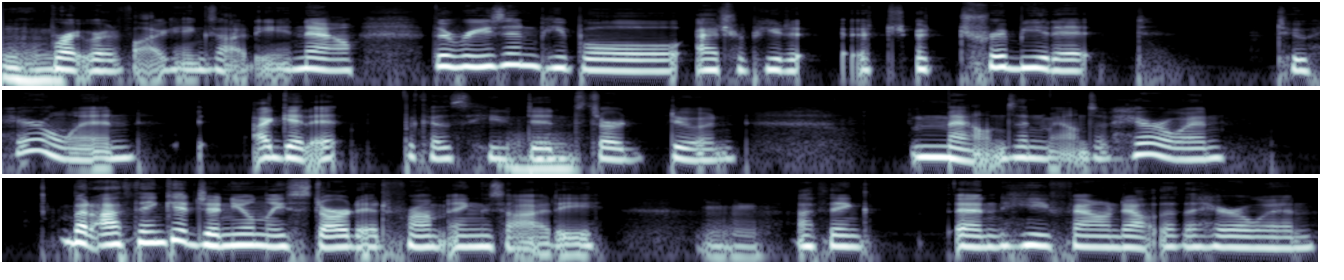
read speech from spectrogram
Mm-hmm. bright red flag anxiety. Now, the reason people attribute it att- attribute it to heroin, I get it because he did Mhm. start doing mounds and mounds of heroin, but I think it genuinely started from anxiety. Mm-hmm. I think, and he found out that the heroin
